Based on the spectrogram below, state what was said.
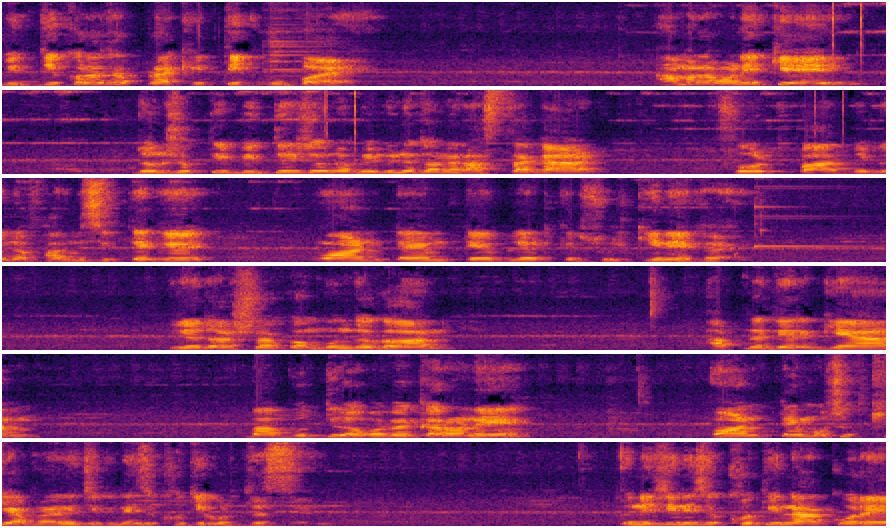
বৃদ্ধি করা যায় প্রাকৃতিক উপায়। আমরা অনেকেই জনশক্তি বৃদ্ধির জন্য বিভিন্ন ধরনের রাস্তাঘাট ফুটপাথ বিভিন্ন ফার্মেসি থেকে ওয়ান টাইম ট্যাবলেট, ক্যাপসুল কিনে খায় প্রিয় দর্শক ও বন্ধুগণ, আপনাদের জ্ঞান বা বুদ্ধির অভাবের কারণে ওয়ান টাইম ওষুধ খেয়ে আপনারা নিজেকে নিজে ক্ষতি করতেছেন। তো নিজে নিজে ক্ষতি না করে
